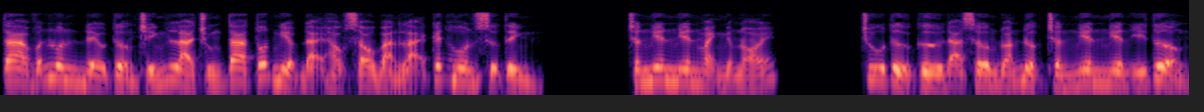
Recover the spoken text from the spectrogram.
ta vẫn luôn đều tưởng chính là chúng ta tốt nghiệp đại học sau bàn lại kết hôn sự tình. Trần Niên Niên mạnh miệng nói. Chu tử cử đã sớm đoán được Trần Niên Niên ý tưởng,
